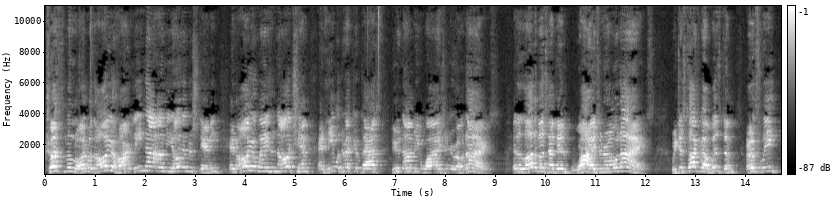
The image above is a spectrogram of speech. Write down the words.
trust in the Lord with all your heart. Lean not on your own understanding. In all your ways acknowledge Him, and He will direct your paths. Do not be wise in your own eyes. And a lot of us have been wise in our own eyes. We just talked about wisdom, earthly,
